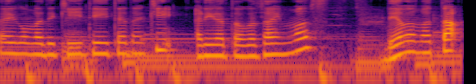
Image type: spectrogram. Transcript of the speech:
最後まで聞いていただきありがとうございます。ではまた。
